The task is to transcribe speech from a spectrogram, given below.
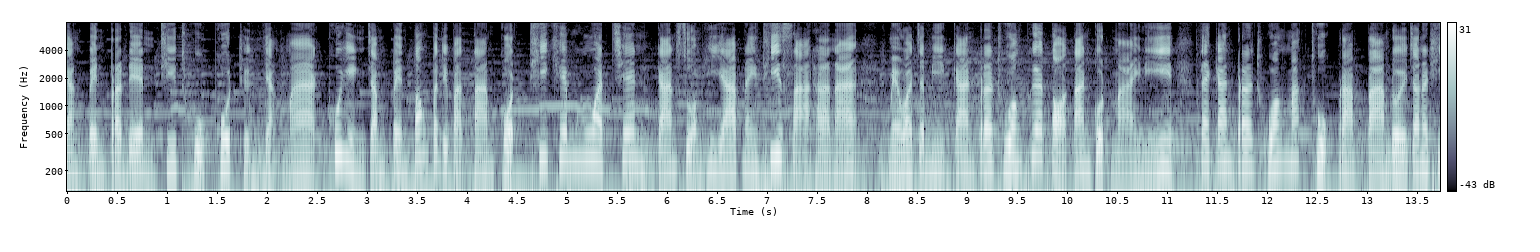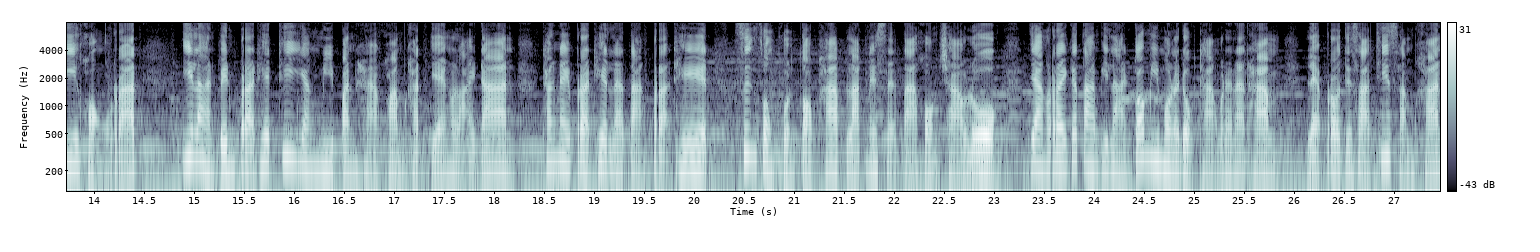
ยังเป็นประเด็นที่ถูกพูดถึงอย่างมาก ผู้หญิงจำเป็นต้องปฏิบัติตามกฎที่เข้มงวด เช่น การสวมฮิญาบในที่สาธารณะ แม้ว่าจะมีการประท้วงเพื่อต่อต้านกฎหมายนี้ แต่การประท้วงมักถูกปราบปรามโดยเจ้าหน้าที่ของรัฐ อิหร่านเป็นประเทศที่ยังมีปัญหาความขัดแย้งหลายด้าน ทั้งในประเทศและต่างประเทศ ซึ่งส่งผลต่อภาพลักษณ์ในสายตาของชาวโลก อย่างไรก็ตามอิหร่านก็มีมรดกทางวัฒนธรรม และประวัติศาสตร์ที่สำคัญ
